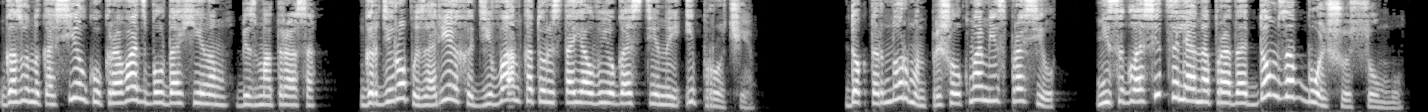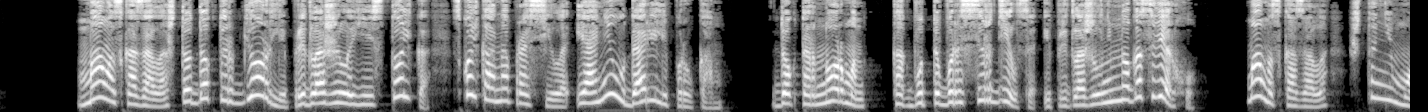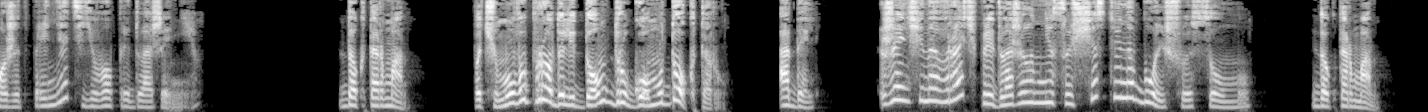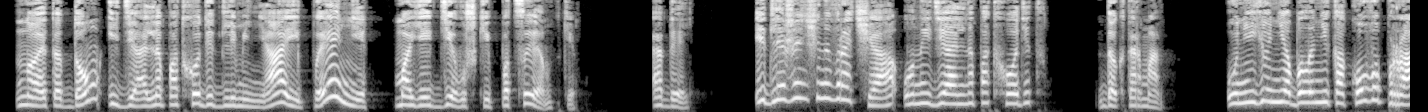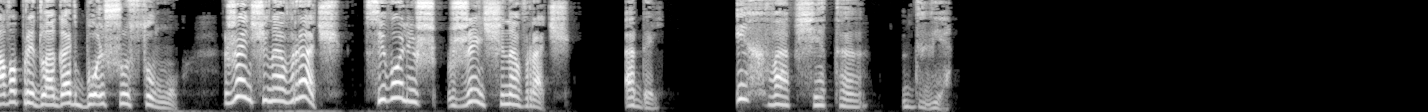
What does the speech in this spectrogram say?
Газонокосилку, кровать с балдахином, без матраса, гардероб из ореха, диван, который стоял в ее гостиной и прочее. Доктор Норман пришел к маме и спросил, не согласится ли она продать дом за большую сумму. Мама сказала, что доктор Герли предложила ей столько, сколько она просила, и они ударили по рукам. Доктор Норман как будто бы рассердился и предложил немного сверху. Мама сказала, что не может принять его предложение. Доктор Ман, почему вы продали дом другому доктору? Адель, женщина-врач предложила мне существенно большую сумму. Доктор Ман, но этот дом идеально подходит для меня и Пенни, моей девушки-пациентки. Адель, и для женщины-врача он идеально подходит. Доктор Ман. У нее не было никакого права предлагать большую сумму. Женщина-врач, всего лишь женщина-врач. Адель. Их вообще-то две.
